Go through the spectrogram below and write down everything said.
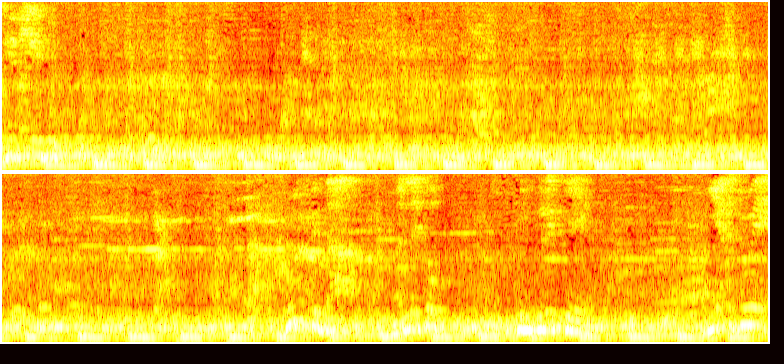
Préparez-vous. Manleto, c'est une vraie Bien joué,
